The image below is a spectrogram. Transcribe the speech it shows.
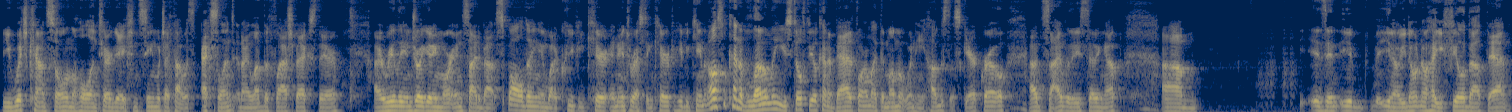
the witch council and the whole interrogation scene, which I thought was excellent, and I love the flashbacks there. I really enjoy getting more insight about Spalding and what a creepy char- and interesting character he became, and also kind of lonely. You still feel kind of bad for him, like the moment when he hugs the scarecrow outside where he's setting up. Um, is it you, you know you don't know how you feel about that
